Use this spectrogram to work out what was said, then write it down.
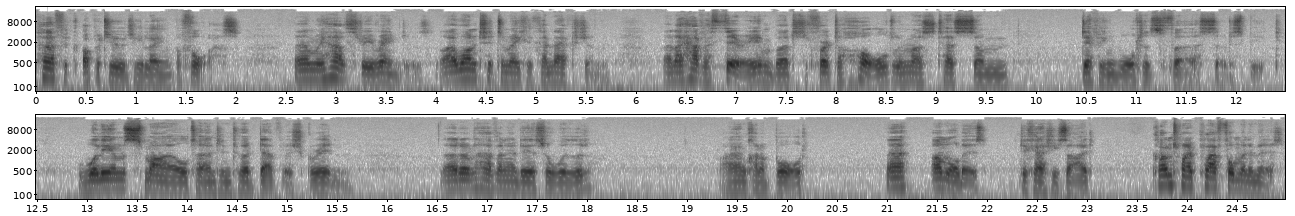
perfect opportunity laying before us. And we have three rangers. I wanted to make a connection. And I have a theory, but for it to hold, we must test some dipping waters first, so to speak. William's smile turned into a devilish grin. I don't have any ideas for Wizard. I am kind of bored. Eh, I'm all ears, Takeshi sighed. Come to my platform in a minute.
